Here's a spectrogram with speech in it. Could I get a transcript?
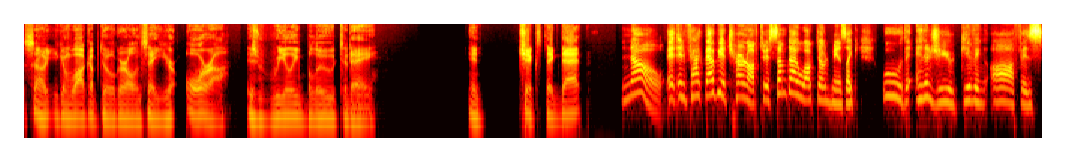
So you can walk up to a girl and say, Your aura is really blue today. And chicks dig that. No. In, in fact, that would be a turnoff too. If some guy walked over to me and was like, Ooh, the energy you're giving off is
